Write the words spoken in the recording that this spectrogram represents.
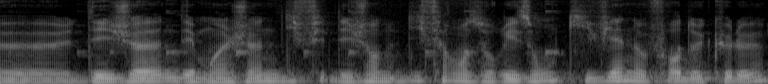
des jeunes, des moins jeunes, des gens de différents horizons qui viennent au Fort de Queuleux.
